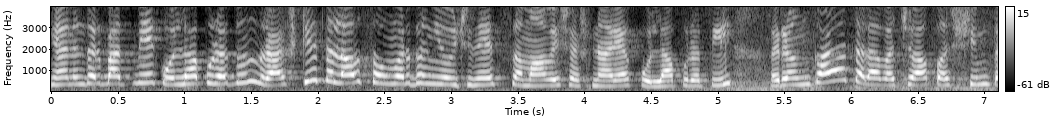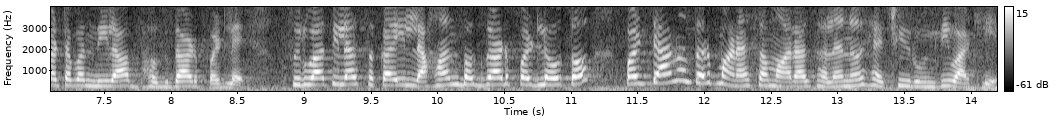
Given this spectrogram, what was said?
यानंतर बातमी आहे कोल्हापुरातून राष्ट्रीय तलाव संवर्धन योजनेत समावेश असणाऱ्या कोल्हापुरातील रंकाळा तलावाच्या पश्चिम तटबंदीला भगदाड पडले सुरुवातीला सकाळी लहान भगदाड पडलं होतं पण त्यानंतर पाण्याचा मारा झाल्यानं ह्याची रुंदी वाढली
